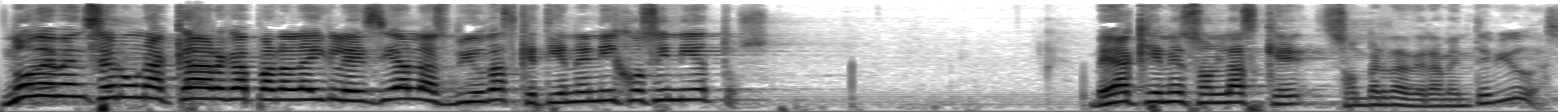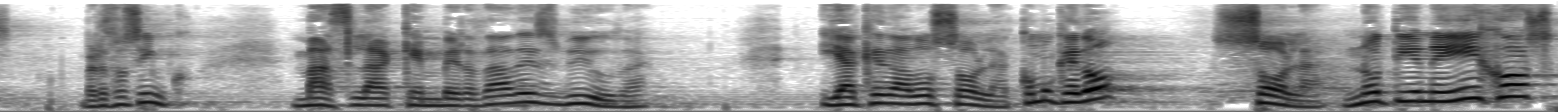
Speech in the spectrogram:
No deben ser una carga para la iglesia las viudas que tienen hijos y nietos. Vea quiénes son las que son verdaderamente viudas. Verso 5 mas la que en verdad es viuda y ha quedado sola. ¿Cómo quedó? Sola. No tiene hijos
